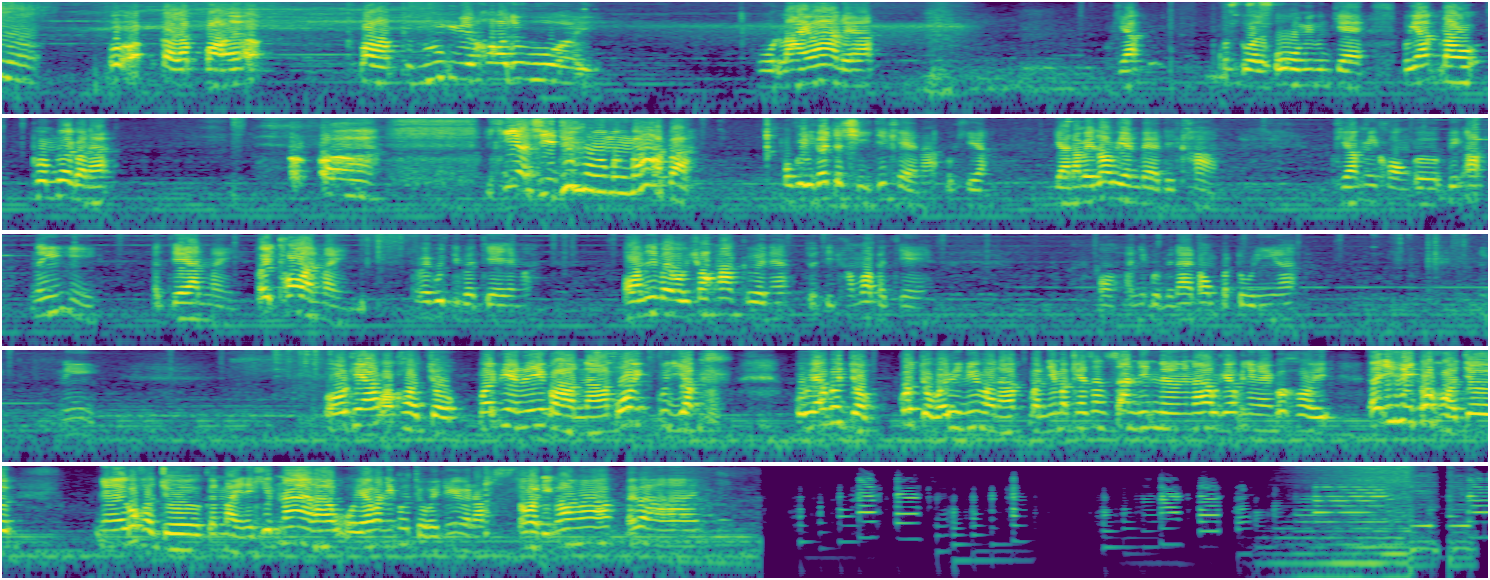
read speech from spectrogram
โอ้แต่ละปล่อยแล้วฝากถึงลูกเมียข้อด้วยโหดร้ายมากเลยฮะเคครับคนตัวโอ้มีกุญแจโอเคครับเราเพิ่มด้วยก่อนนะเฮียฉีดที่มือมึงมากอะโอเคก็จะฉีดที่แขนนะโอเคอย่านำไปเล่าเรียนแบบเด็ดขาดเคครับมีของเออบิ๊กอัพนี่ ปัจแจอันใหม่เอ้ยท่ออันใหม่ทำไมกูติดปัจแจยังไงอ๋อนี่ไบโอช็อกมากเกินนะจะติดคำว่าปัจแจอ๋ออันนี้เปิดไม่ได้ต้องประตูนี้นะนี่โอเคครับก็ขอจบไว้เพียงนี้ก่อนนะโอ้ยกูเยับโอเคครับก็จบก็จบไว้เพียงนี้ก่อนนะวันนี้มาแค่สั้นๆนิดนึงนะโอเคยังไงก็ขอเอ้ยยังไงก็ขอเจอยังไงก็ขอเจอกันใหม่ในคลิปหน้านะครับโอเคครับวันนี้ก็จบไว้ที่นี่ก่อนนะครับสวัสดีครับบ๊ายบาย Bye.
